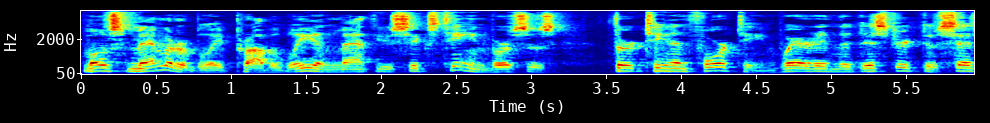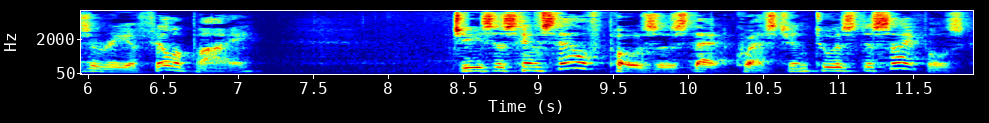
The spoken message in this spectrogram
most memorably, probably, in Matthew 16, verses 13 and 14, where in the district of Caesarea Philippi, Jesus himself poses that question to his disciples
